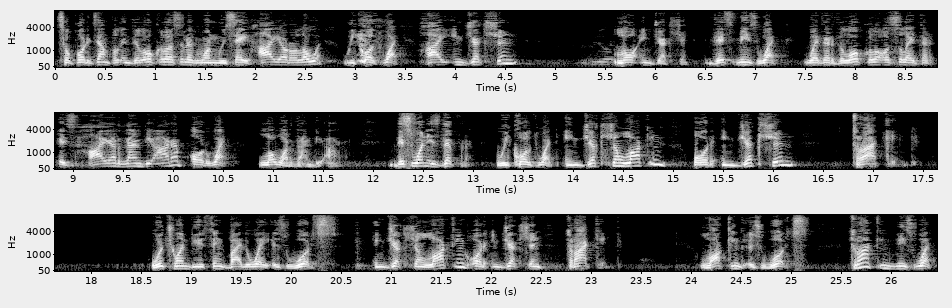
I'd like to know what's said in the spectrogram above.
So for example, in the local oscillator, when we say higher or lower, we call it what? High injection, low injection. This means what? Whether the local oscillator is higher than the RF or what? Lower than the RF. This one is different. We call it what? Injection locking or injection tracking. Which one do you think, by the way, is worse? Injection locking or injection tracking? Locking is worse. Tracking means what?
